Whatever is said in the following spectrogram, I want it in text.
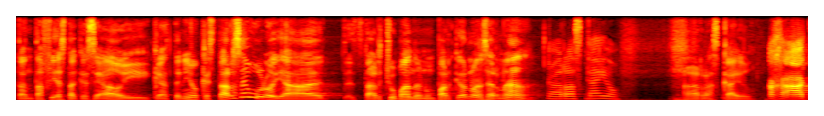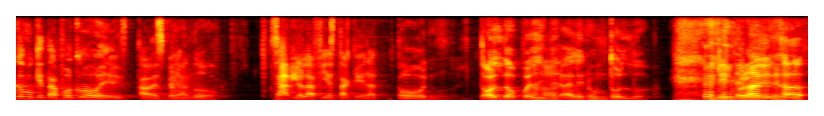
tanta fiesta que se ha dado y que ha tenido que estar seguro ya estar chupando en un parqueo no hacer nada. Agarras callo. Agarras callo. Ajá, como que tampoco eh, estaba esperando. O sea, vio la fiesta que era todo en toldo, pues Ajá. literal, en un toldo. Literal.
